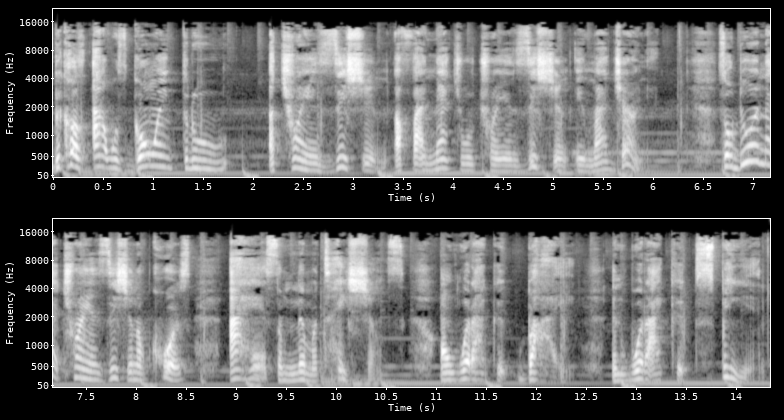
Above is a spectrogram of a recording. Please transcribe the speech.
because I was going through a transition, a financial transition in my journey. So during that transition, of course, I had some limitations on what I could buy and what I could spend.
